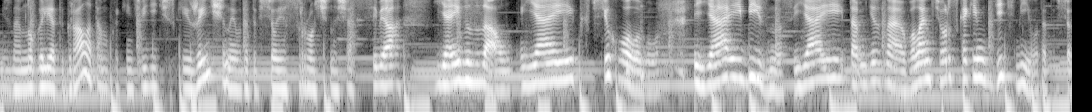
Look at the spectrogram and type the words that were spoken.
не знаю, много лет играла, там какие-нибудь ведические женщины, вот это все, я срочно сейчас себя, я и в зал, я и к психологу, я и бизнес, я и там, не знаю, волонтер с какими-то детьми, вот это все.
